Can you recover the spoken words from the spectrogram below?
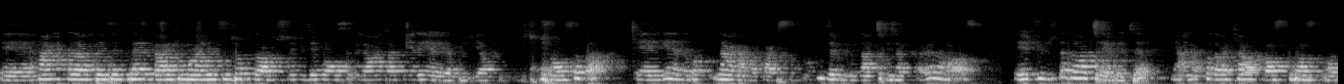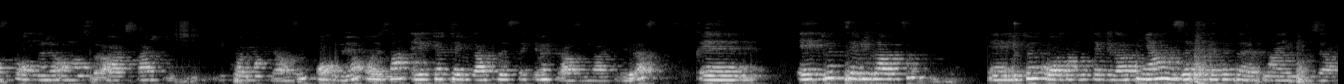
E, her ne kadar PTT belki maliyetini çok daha düşürebilecek olsa bile ancak yarı yarıya biçmiş olsa da e, gene de bak, nereden bakarsanız bakın cebimizden çıkacak para daha az. E, üçüncüsü de daha çevreci. Yani o kadar kağıt baskı baskı baskı onları ondan sonra ağaçlar yeşilliği korumak lazım. Olmuyor. O yüzden elektronik tebligatı desteklemek lazım belki de biraz. E, elektronik tebligatın e, elektronik ortamda tebligatın yalnızca PTT tarafından yapılacağı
